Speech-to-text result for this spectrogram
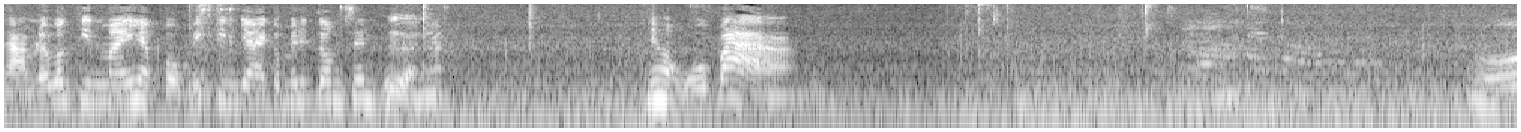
ถามแล้วว่ากินไหมอยากบอกไม่กินยายก็ไม่ได้ต้มเส้นเผือกนะนี่ของโอป้า Oh.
